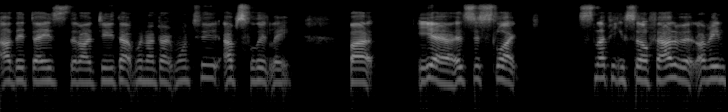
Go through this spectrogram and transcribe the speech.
are there days that I do that when I don't want to? Absolutely. But yeah, it's just like snapping yourself out of it. I mean,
